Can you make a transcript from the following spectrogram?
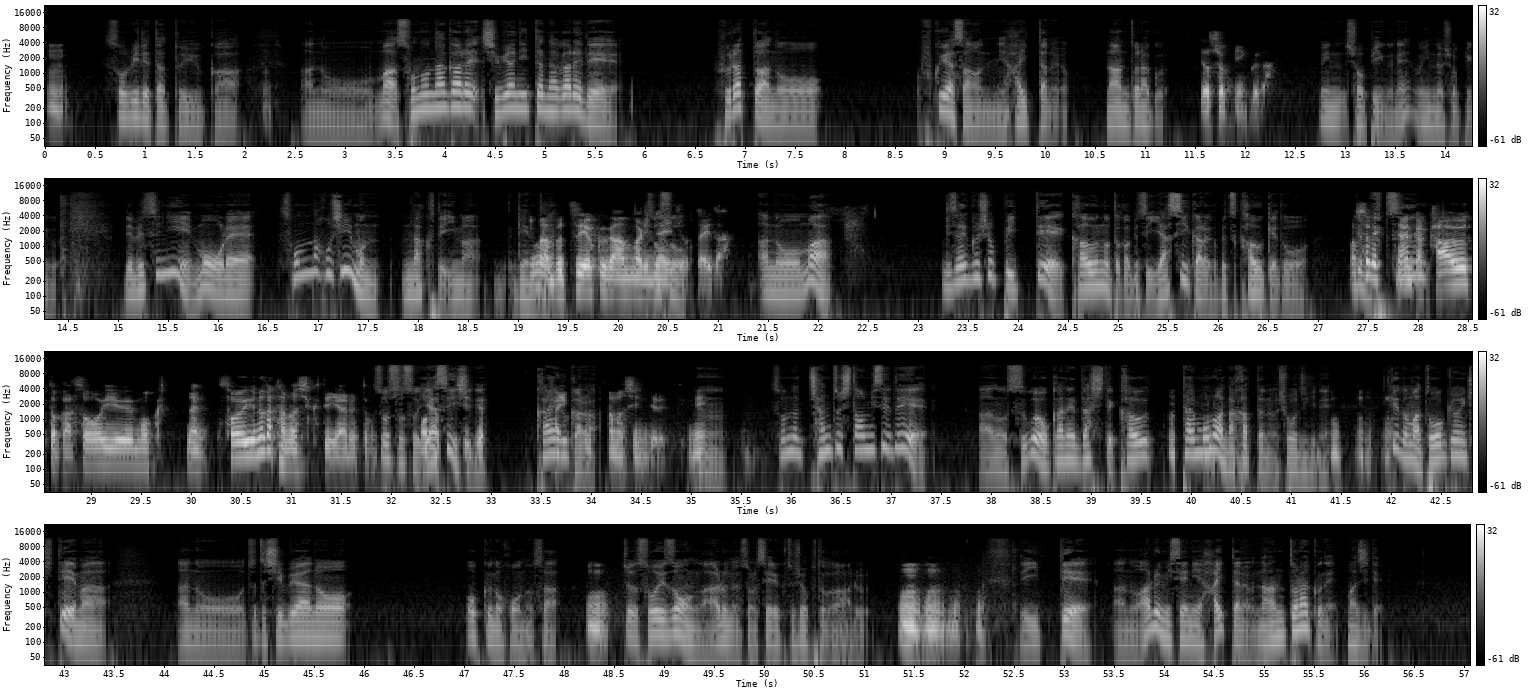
うん。そびれたというか、あのーまあその流れ、渋谷に行った流れで、ふらっとあのー服屋さんに入ったのよ。なんとなく。よ、ショッピングだ。ウィン、ショッピングね。ウィンドウショッピング。で、別に、もう俺、そんな欲しいもんなくて、今、現在。今、物欲があんまりないそうそう状態だ。あのーまあ、リサイクルショップ行って買うのとか別に安いから別に買うけど、まあ、それなんか買うとか、そういう目、なんそういうのが楽しくてやるってことそうそうそう、安いしね。買えるから。楽しんでるっていうね。うん。そんなちゃんとしたお店で、あの、すごいお金出して買うたいものはなかったのよ、正直ね。けどまあ東京に来て、まあ、あのーちょっと渋谷の奥の方のさ、うん。ちょっとそういうゾーンがあるのよ、そのセレクトショップとかがある。うんうんうんうん。で、行って、あの、ある店に入ったのよ。なんとなくね、マジで。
